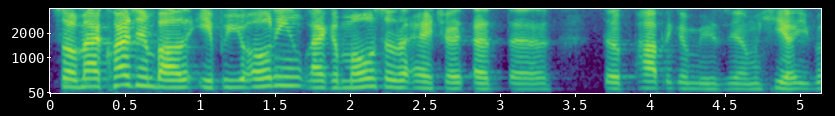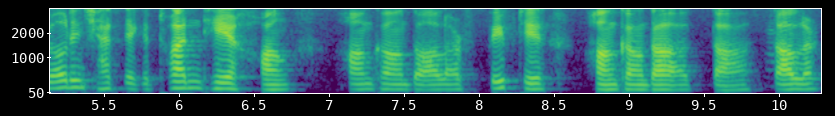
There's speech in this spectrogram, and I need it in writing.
So my question about if you only like most of the at the, the public museum here, if you only charge like 20 Hong, Hong Kong dollar, 50 Hong Kong dollar, dollar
